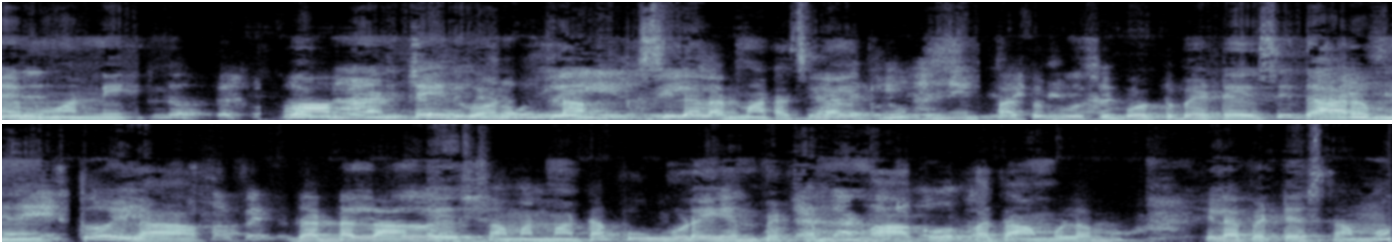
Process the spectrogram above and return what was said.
మేము అన్ని స్వామి అంటే ఇదిగోండి ఇట్లా శిలలు అన్నమాట శిలలకి పసుపు పూసి బొట్టు పెట్టేసి దారంతో ఇలా దండల్లాగా వేస్తాం అన్నమాట పువ్వు కూడా ఏం పెట్టాము. ఆకు ఒక్క తాంబూలము ఇలా పెట్టేస్తాము.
